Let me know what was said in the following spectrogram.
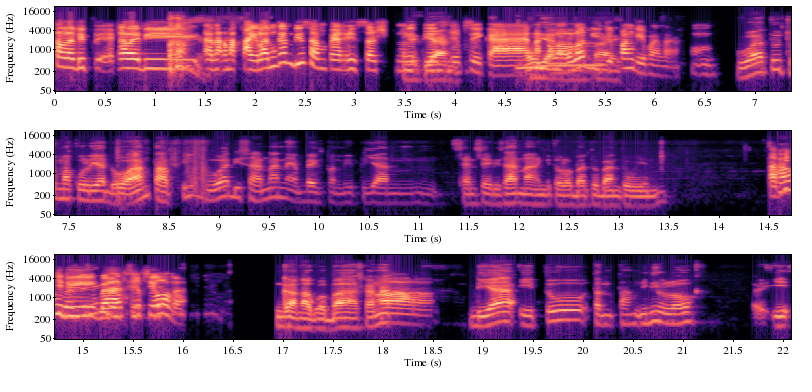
kalau di kalau di anak-anak Thailand kan dia sampai research penelitian skripsi kan. Oh Nah, iya, kalau lo di. Jepang gimana? Mhm. Gua tuh cuma kuliah doang, tapi gua di sana nebeng penelitian sensei di sana gitu loh bantu-bantuin. Tapi Oh, jadi bahas skripsi lo nggak? Enggak enggak gua bahas karena Oh, dia itu tentang ini loh i-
